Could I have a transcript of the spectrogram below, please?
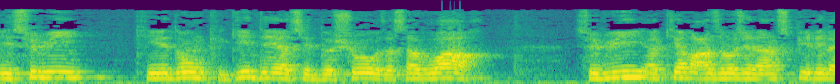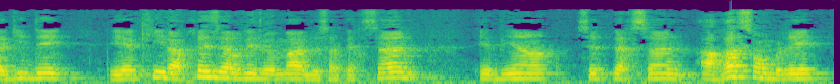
Et celui qui est donc guidé à ces deux choses, à savoir celui à qui Allah a inspiré la guidée et à qui il a préservé le mal de sa personne, eh bien, cette personne a rassemblé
